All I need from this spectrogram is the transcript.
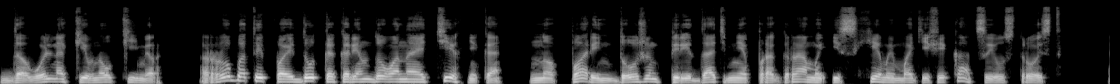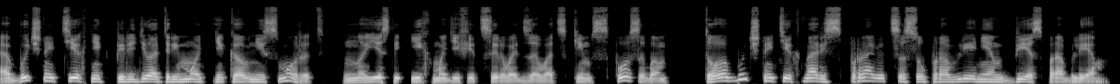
довольно кивнул Кимер. Роботы пойдут как арендованная техника, но парень должен передать мне программы и схемы модификации устройств. Обычный техник переделать ремонтников не сможет, но если их модифицировать заводским способом, то обычный технарь справится с управлением без проблем.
